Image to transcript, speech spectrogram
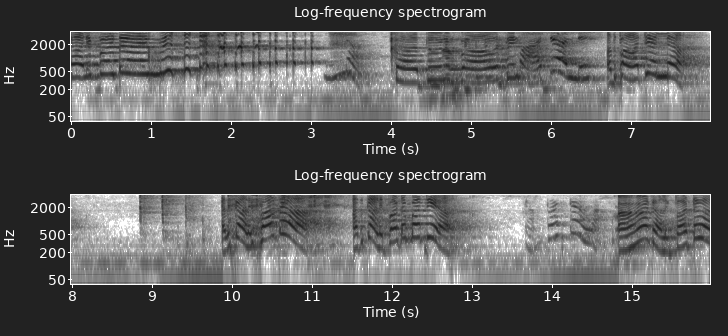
കളിപ്പാട്ടായിരുന്നു പാവത്തിന് പാട്ടല്ലേ? അത് പാറ്റല്ല അത് കളിപ്പാട്ടാ. അത് കളിപ്പാട്ടം പാറ്റയാ ആ കളിപ്പാട്ടവാ.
